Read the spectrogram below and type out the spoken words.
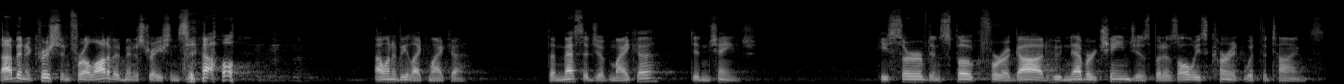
I've been a Christian for a lot of administrations now. I want to be like Micah. The message of Micah didn't change. He served and spoke for a God who never changes but is always current with the times.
